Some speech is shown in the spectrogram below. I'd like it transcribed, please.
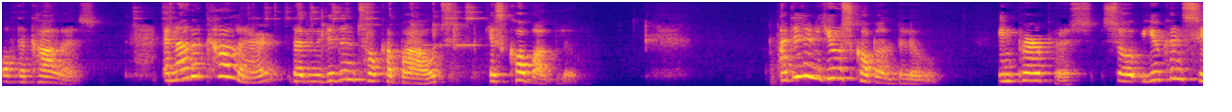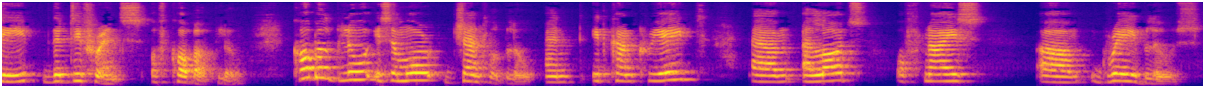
of the colors. Another color that we didn't talk about is cobalt blue. I didn't use cobalt blue in purpose, so you can see the difference of cobalt blue. Cobalt blue is a more gentle blue and it can create um, a lot of nice um, gray blues.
